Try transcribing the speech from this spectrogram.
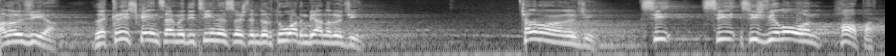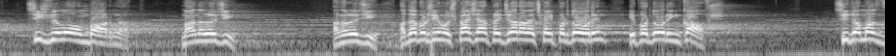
Analogjia dhe krejt shkenca e medicinës është e ndërtuar mbi analogji. Çfarë do të thotë analogji? Si si si zhvillohen hapet, si zhvillohen barnat me analogji. Analogji. A do të bëjmë shpeshherë prej gjërave çka i përdorin, i përdorin kafshë. Sidomos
